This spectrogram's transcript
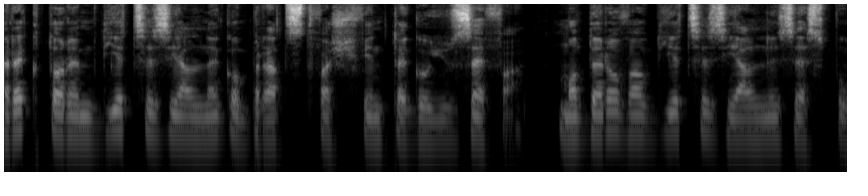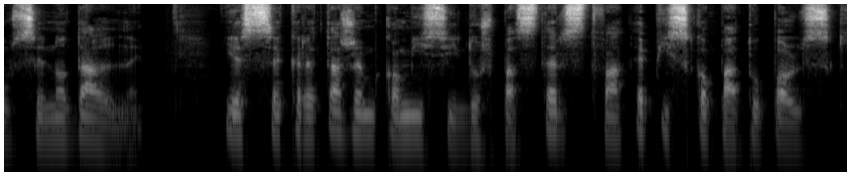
rektorem diecezjalnego Bractwa Świętego Józefa. Moderował diecezjalny zespół synodalny. Jest sekretarzem Komisji Duszpasterstwa Episkopatu Polski.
